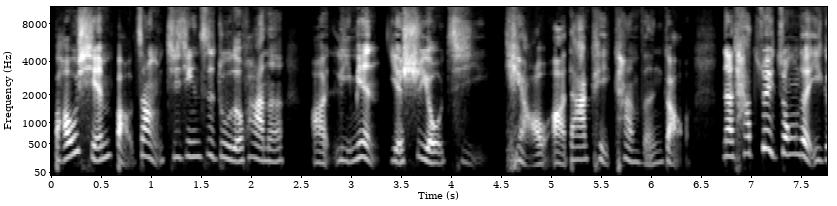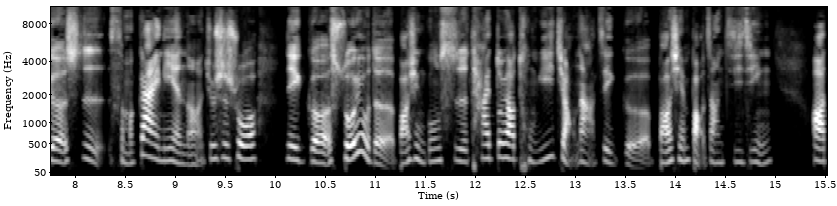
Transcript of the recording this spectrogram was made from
保险保障基金制度的话呢，啊，里面也是有几条啊，大家可以看文稿。那它最终的一个是什么概念呢？就是说，那个所有的保险公司，它都要统一缴纳这个保险保障基金啊，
